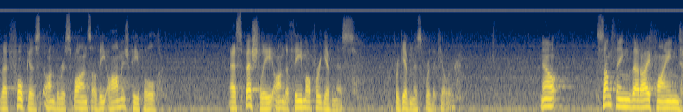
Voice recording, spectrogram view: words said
that focused on the response of the Amish people, especially on the theme of forgiveness forgiveness for the killer. Now, something that I find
